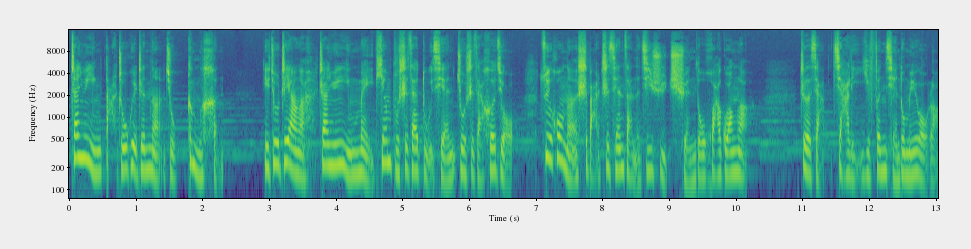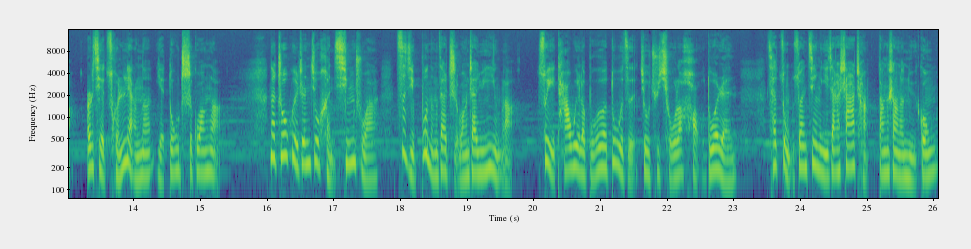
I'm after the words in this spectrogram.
詹云颖打周慧珍呢，就更狠。也就这样啊，詹云颖每天不是在赌钱，就是在喝酒，最后呢是把之前攒的积蓄全都花光了。这下家里一分钱都没有了，而且存粮呢也都吃光了。那周慧珍就很清楚啊，自己不能再指望詹云颖了，所以她为了不饿肚子，就去求了好多人，才总算进了一家纱厂，当上了女工。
